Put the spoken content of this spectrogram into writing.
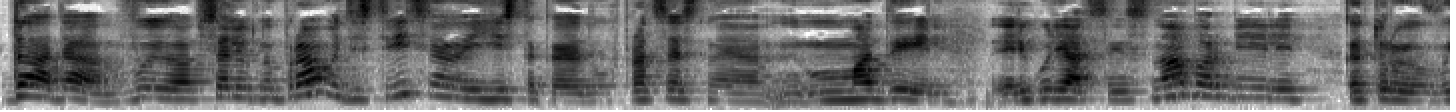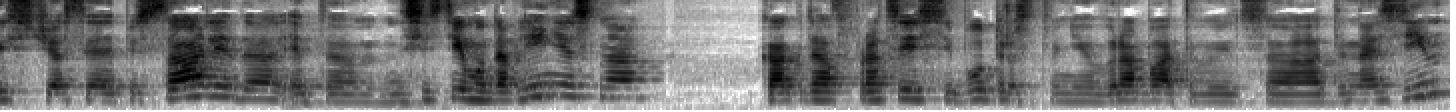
Да, да, вы абсолютно правы. Действительно, есть такая двухпроцессная модель регуляции сна Барбели, которую вы сейчас и описали. Да, это система давления сна, когда в процессе бодрствования вырабатывается аденозин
